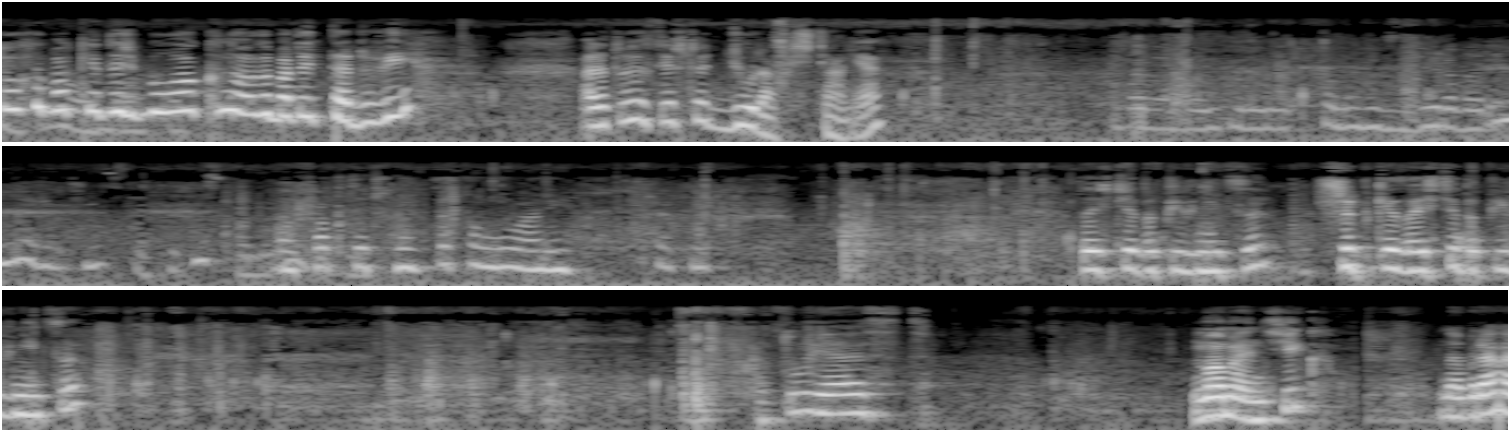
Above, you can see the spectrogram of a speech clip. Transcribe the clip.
Tu chyba kiedyś było okno, zobaczyć te drzwi, ale tu jest jeszcze dziura w ścianie. A faktycznie, zapomniałam. Zejście do piwnicy, szybkie zejście do piwnicy. A tu jest Momencik. Dobra.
